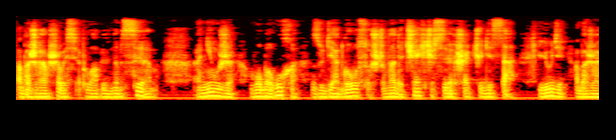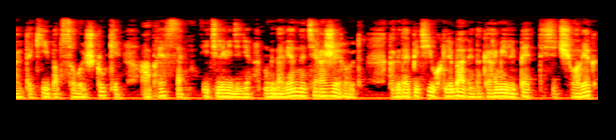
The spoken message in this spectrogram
обожравшегося плавленным сыром. Они уже в оба уха зудят голосу, что надо чаще совершать чудеса. Люди обожают такие попсовые штуки, а пресса и телевидение мгновенно тиражируют. Когда пятью хлебами накормили пять тысяч человек,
